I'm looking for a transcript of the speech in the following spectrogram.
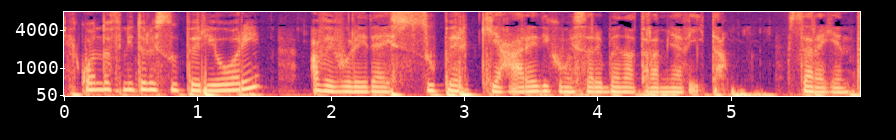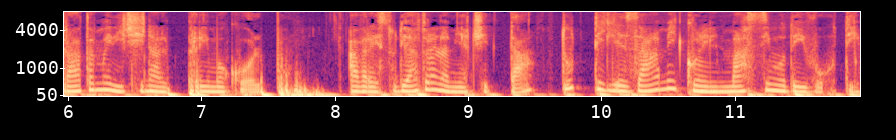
E quando ho finito le superiori avevo le idee super chiare di come sarebbe andata la mia vita. Sarei entrata a medicina al primo colpo. Avrei studiato nella mia città tutti gli esami con il massimo dei voti.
